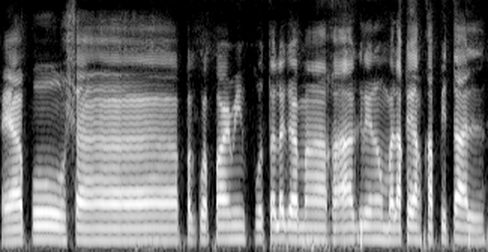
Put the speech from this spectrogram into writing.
kaya po sa pagpa-farming po talaga mga kaagri no, malaki ang kapital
